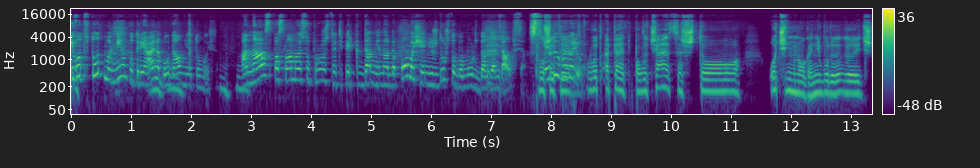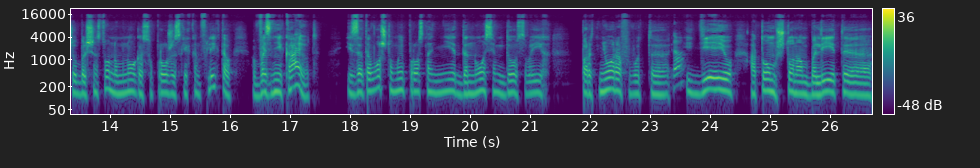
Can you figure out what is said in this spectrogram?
И вот в тот момент вот реально Бог дал мне эту мысль. Она спасла мое супружество. Теперь, когда мне надо помощь, я не жду, чтобы муж догадался. Слушайте, я говорю. вот опять получается, что очень много, не буду говорить, что большинство, но много супружеских конфликтов возникают из-за того, что мы просто не доносим до своих партнеров вот э, да? идею о том, что нам болит, э,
